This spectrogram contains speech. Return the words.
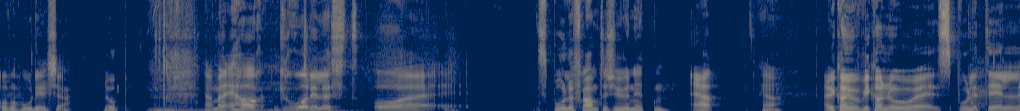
overhodet ikke. Nope. Ja, men jeg har grådig lyst å eh, spole frem til 2019. Ja. Ja, Vi kan, jo, vi kan jo eh, spole til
